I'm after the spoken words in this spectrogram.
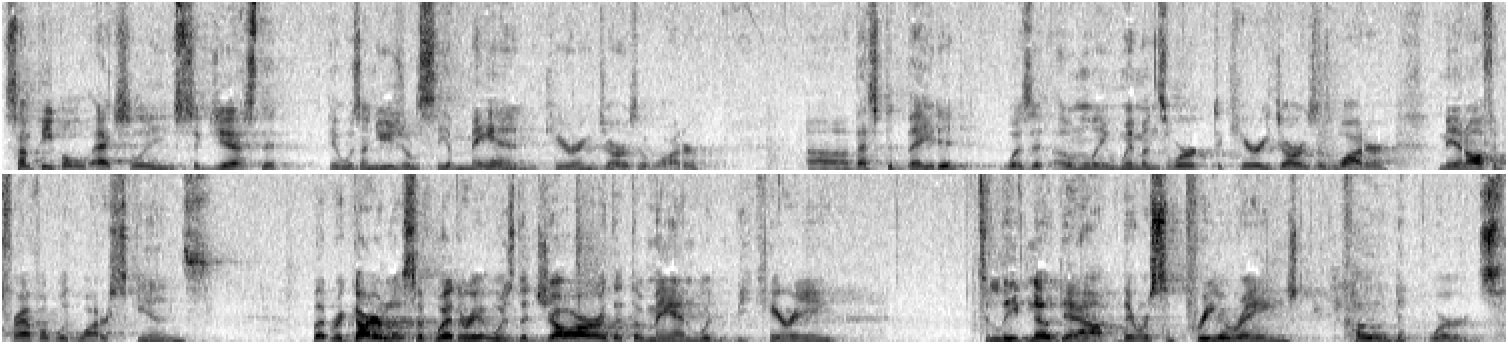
some people actually suggest that it was unusual to see a man carrying jars of water. Uh, that's debated. Was it only women's work to carry jars of water? Men often traveled with water skins. But regardless of whether it was the jar that the man would be carrying, to leave no doubt, there were some prearranged code words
